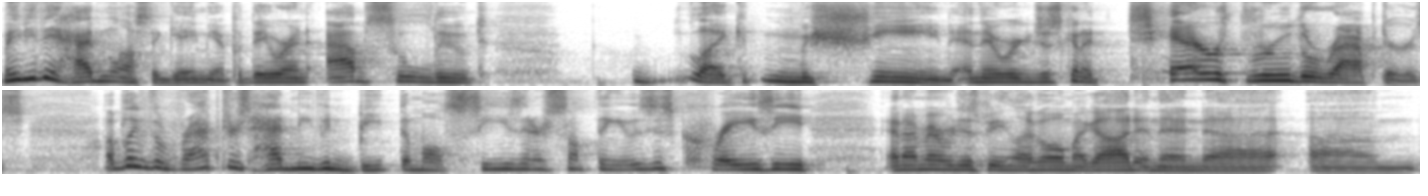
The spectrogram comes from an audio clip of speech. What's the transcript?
Maybe they hadn't lost a game yet, but they were an absolute like machine, and they were just going to tear through the Raptors. I believe the Raptors hadn't even beat them all season or something. It was just crazy, and I remember just being like, "Oh my god!" And then uh, um,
